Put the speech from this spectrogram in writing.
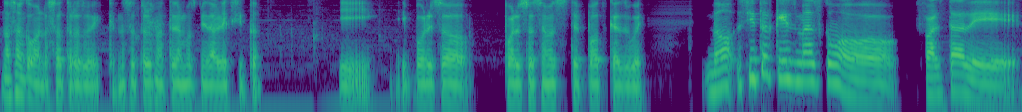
No son como nosotros, güey, que nosotros no tenemos miedo al éxito. Y, y por eso, por eso hacemos este podcast, güey. No, siento que es más como falta de,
